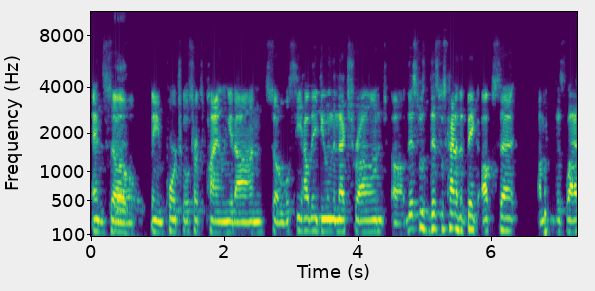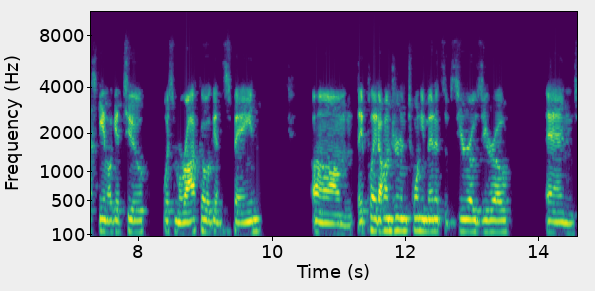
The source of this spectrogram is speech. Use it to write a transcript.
And so I mean Portugal starts piling it on. So we'll see how they do in the next round. Uh, this was this was kind of the big upset. Um, this last game I'll get to was Morocco against Spain. Um, they played 120 minutes of 0-0, and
